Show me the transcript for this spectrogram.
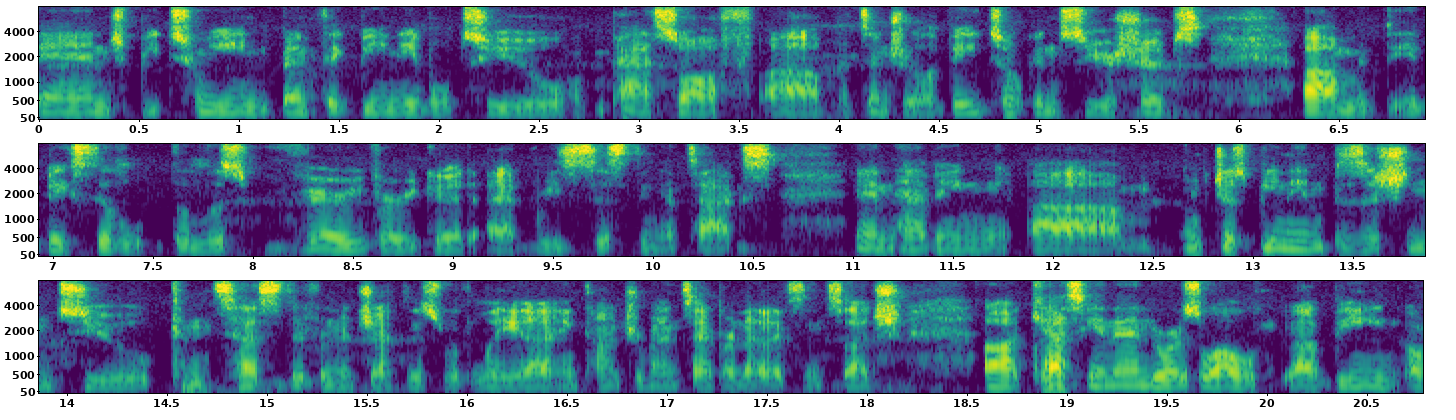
and between benthic being able to pass off uh, potential evade tokens to your ships um, it, it makes the, the list very very good at resisting attacks and having um, just being in position to contest different objectives with Leia and contraband cybernetics and such. Uh, Cassian Andor as well, uh, being a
